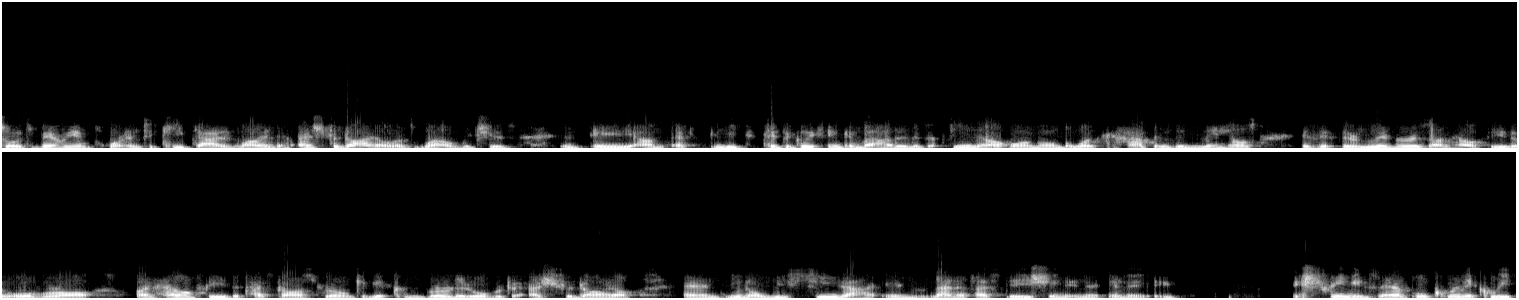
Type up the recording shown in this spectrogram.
so it's very important to keep that in mind. And estradiol as well, which is a, um, a, we typically think about it as a female hormone, but what happens in males is if their liver is unhealthy, they're overall unhealthy, the testosterone can get converted over to estradiol. And, you know, we see that in manifestation in, in an extreme example clinically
